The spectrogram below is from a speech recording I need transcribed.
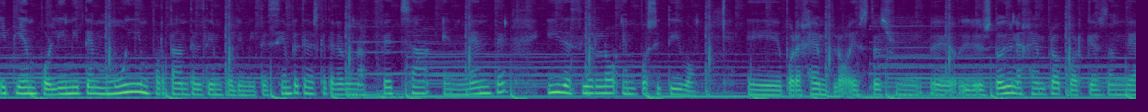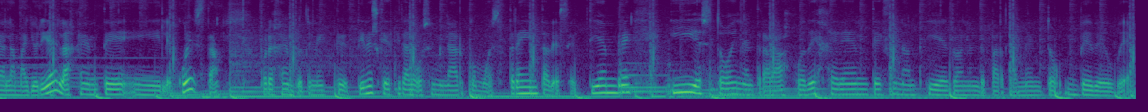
Y tiempo límite, muy importante el tiempo límite. Siempre tienes que tener una fecha en mente y decirlo en positivo. Eh, por ejemplo, esto es eh, os doy un ejemplo porque es donde a la mayoría de la gente eh, le cuesta. Por ejemplo, tienes que, tienes que decir algo similar como es 30 de septiembre y estoy en el trabajo de gerente financiero en el departamento BBVA.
